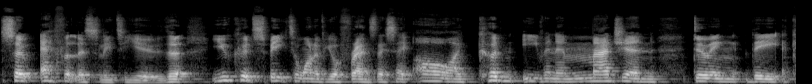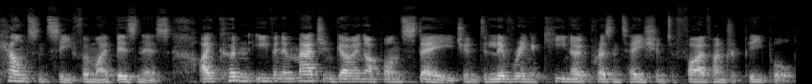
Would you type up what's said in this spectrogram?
so effortlessly to you that you could speak to one of your friends. They say, Oh, I couldn't even imagine doing the accountancy for my business. I couldn't even imagine going up on stage and delivering a keynote presentation to 500 people.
